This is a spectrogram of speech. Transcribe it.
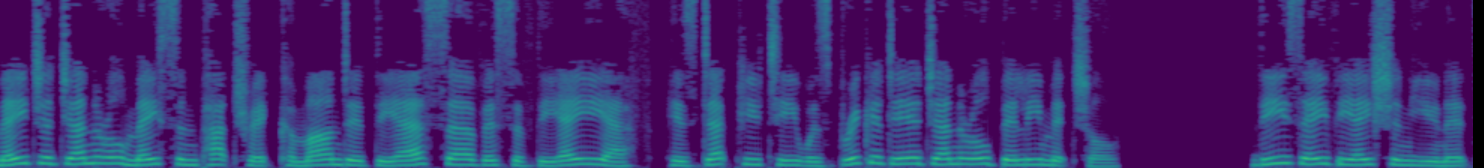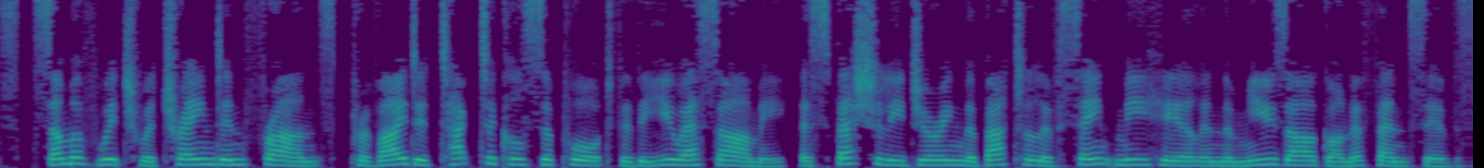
Major General Mason Patrick commanded the air service of the AEF, his deputy was Brigadier General Billy Mitchell. These aviation units, some of which were trained in France, provided tactical support for the U.S. Army, especially during the Battle of Saint-Mihiel and the Meuse-Argonne offensives.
